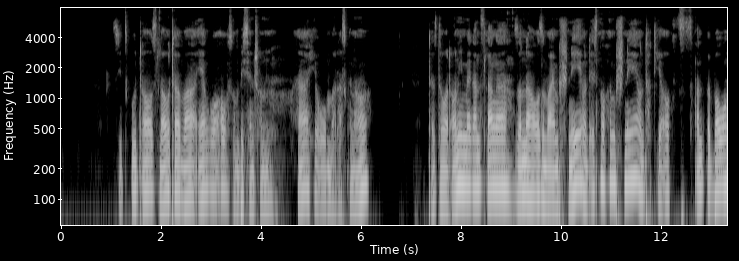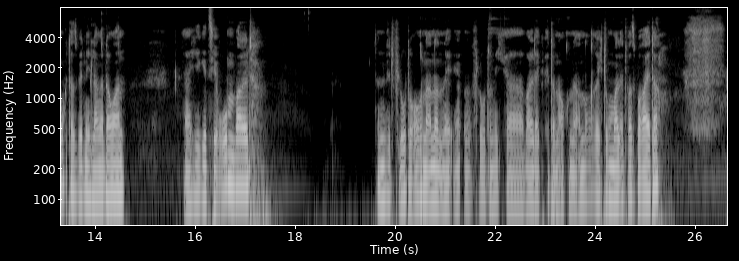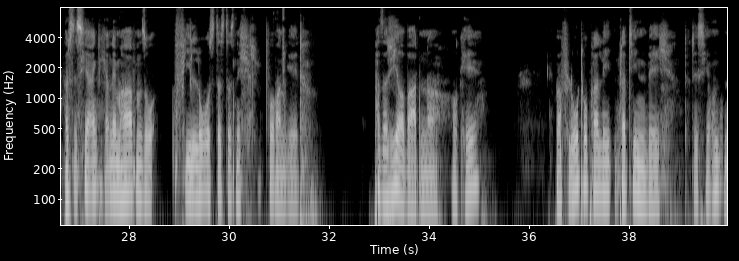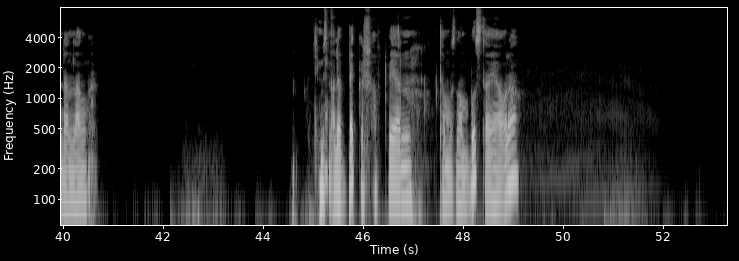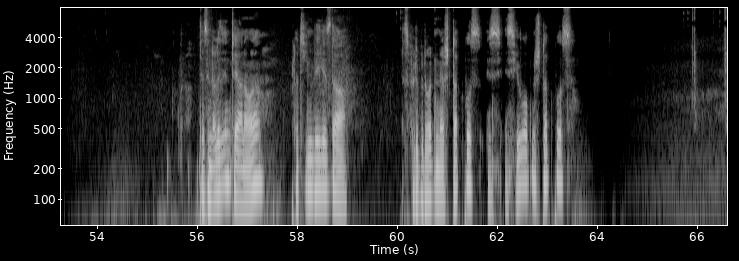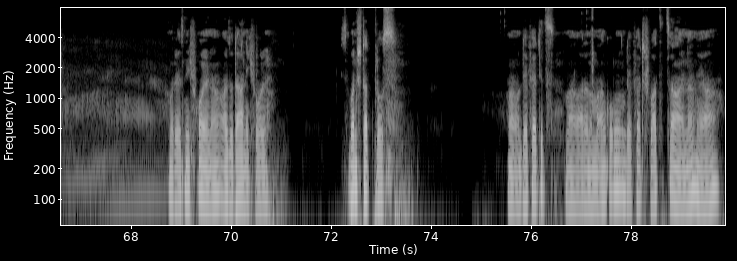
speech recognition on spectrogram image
Sieht gut aus. Lauter war irgendwo auch so ein bisschen schon. Ja, hier oben war das, genau. Das dauert auch nicht mehr ganz lange. Sonderhausen war im Schnee und ist noch im Schnee und hat hier auch Randbebauung. Das wird nicht lange dauern. Ja, hier geht's hier oben bald. Dann wird Floto auch eine andere, nee, äh, Floto nicht, äh, Waldeck wird dann auch in eine andere Richtung mal etwas breiter. Was ist hier eigentlich an dem Hafen so viel los, dass das nicht vorangeht? Passagiere warten da. Okay. Über Floto Platinenweg. Das ist hier unten dann lang. Die müssen alle weggeschafft werden. Da muss noch ein Bus daher, oder? Das sind alles interne, oder? Platinenweg ist da. Das würde bedeuten, der Stadtbus, ist, ist hier überhaupt ein Stadtbus? Aber der ist nicht voll, ne? Also da nicht voll. Ist aber ein Stadtplus. Ah, und der fährt jetzt, mal gerade nochmal angucken, der fährt schwarze Zahlen, ne? Ja.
